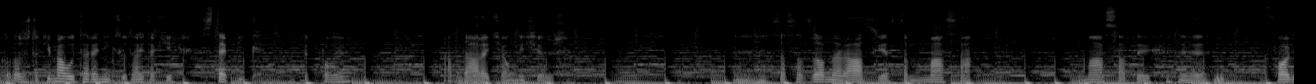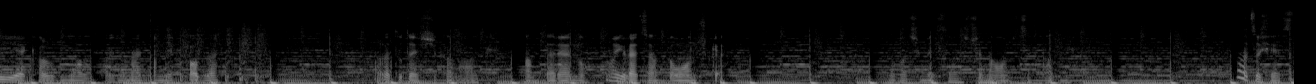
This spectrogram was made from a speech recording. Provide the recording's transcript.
Szkoda, że taki mały terenik tutaj, taki stepik, tak powiem. Tam dalej ciągnie się już e, zasadzony las, jest tam masa masa tych e, folijek aluminiowych, także nawet tam nie wchodzę ale tutaj jeszcze kawałek mam terenu no i lecę na tą łączkę zobaczymy co jeszcze na łączce wpadnie. Ale coś jest.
